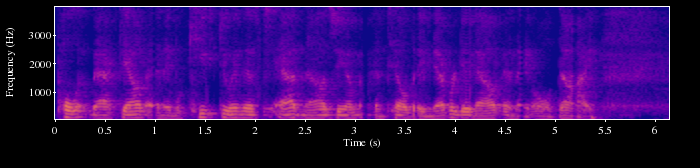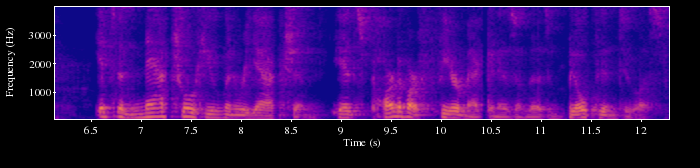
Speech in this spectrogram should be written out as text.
pull it back down, and they will keep doing this ad nauseum until they never get out and they all die. It's a natural human reaction. It's part of our fear mechanism that's built into us.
